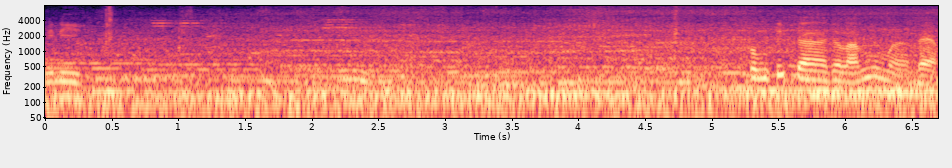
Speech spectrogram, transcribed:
mini. Không tích đa cho lắm nhưng mà đẹp.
